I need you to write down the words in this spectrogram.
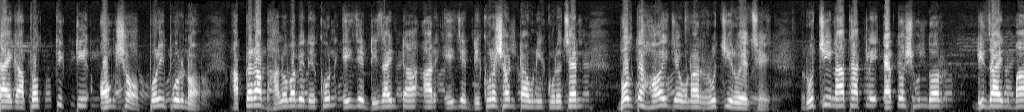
জায়গা, প্রত্যেকটি অংশ পরিপূর্ণ। আপনারা ভালোভাবে দেখুন, এই যে ডিজাইনটা আর এই যে ডেকোরেশনটা উনি করেছেন, বলতে হয় যে ওনার রুচি রয়েছে। রুচি না থাকলে এত সুন্দর ডিজাইন বা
